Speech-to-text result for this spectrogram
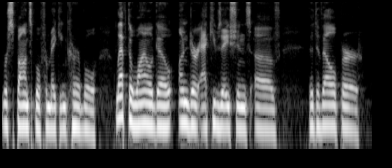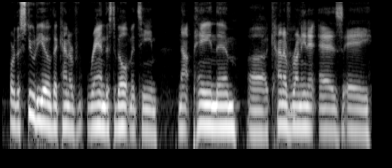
responsible for making Kerbal left a while ago under accusations of the developer or the studio that kind of ran this development team not paying them, uh, kind of running it as a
